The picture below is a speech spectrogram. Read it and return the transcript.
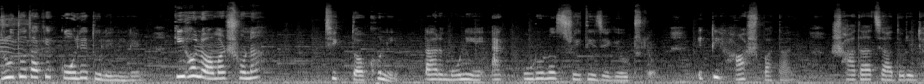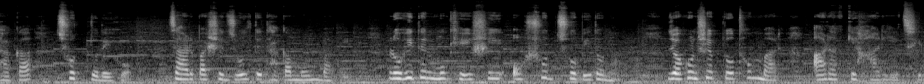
দ্রুত তাকে কোলে তুলে নিলেন। কি হলো আমার সোনা? ঠিক তখনই তার মনে এক পুরনো স্মৃতি জেগে উঠল। একটি হাসপাতাল, সাদা চাদরে ঢাকা, ছোট্ট দেহ, চারপাশে জ্বলতে থাকা মোমবাতি, রোহিতের মুখে সেই অসহ্য বেদনা যখন সে প্রথমবার আরাফকে হারিয়েছিল।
